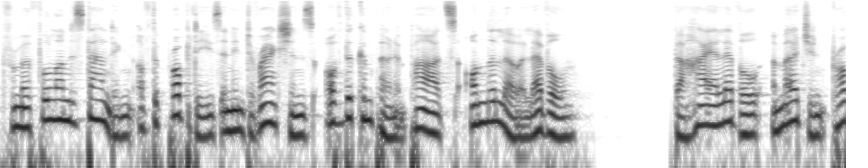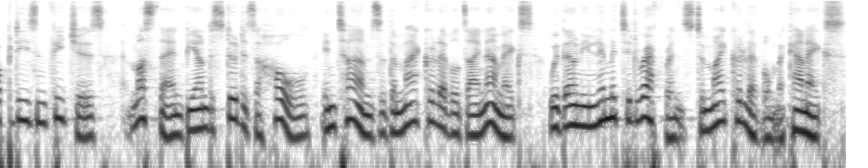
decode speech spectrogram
from a full understanding of the properties and interactions of the component parts on the lower level. The higher level emergent properties and features must then be understood as a whole in terms of the macro level dynamics with only limited reference to micro level mechanics.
